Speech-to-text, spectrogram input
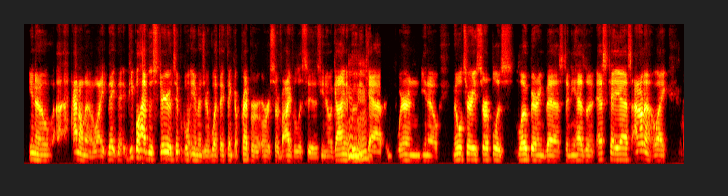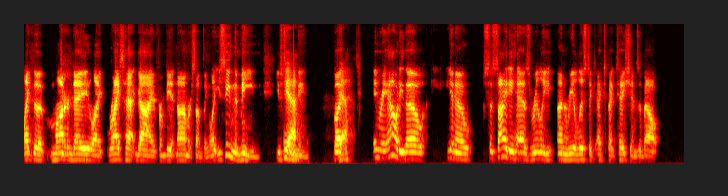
you know i, I don't know like they, they, people have this stereotypical image of what they think a prepper or a survivalist is you know a guy in a mm-hmm. boonie cap wearing you know military surplus load bearing vest and he has a sks i don't know like like the modern day like rice hat guy from vietnam or something like you've seen the meme you've seen yeah. the meme but yeah in reality, though, you know, society has really unrealistic expectations about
